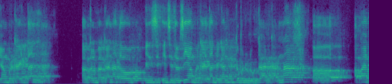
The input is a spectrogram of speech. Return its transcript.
yang berkaitan uh, kelembagaan atau institusi yang berkaitan dengan kependudukan karena uh, apa yang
